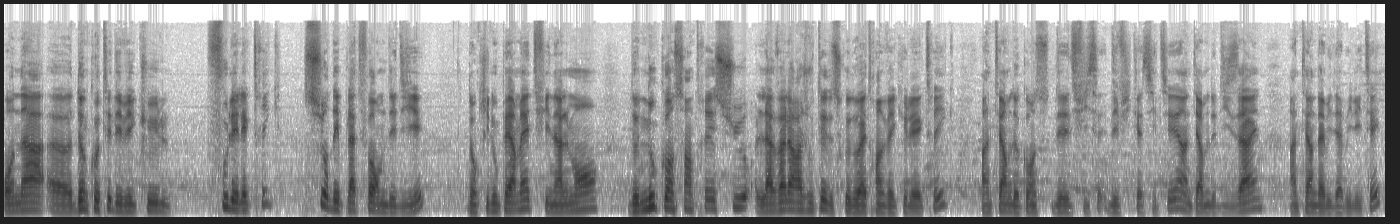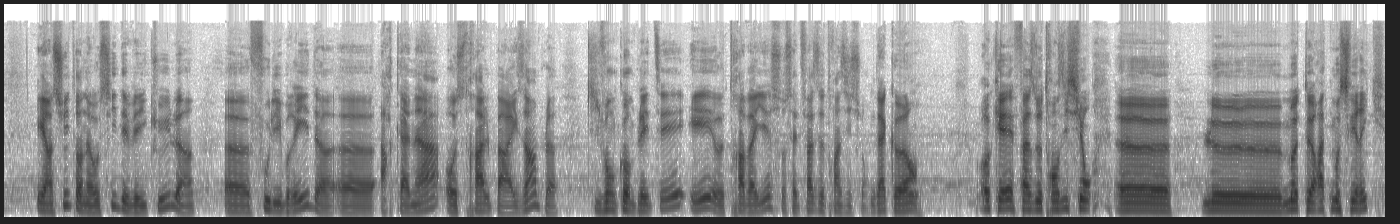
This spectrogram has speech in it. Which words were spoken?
on a euh, d'un côté des véhicules full électriques sur des plateformes dédiées, donc qui nous permettent finalement de nous concentrer sur la valeur ajoutée de ce que doit être un véhicule électrique en termes d'efficacité, en termes de design, en termes d'habitabilité. Et ensuite, on a aussi des véhicules euh, full hybride, euh, Arcana, Austral par exemple, qui vont compléter et euh, travailler sur cette phase de transition. D'accord. Ok, phase de transition. Le moteur atmosphérique,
